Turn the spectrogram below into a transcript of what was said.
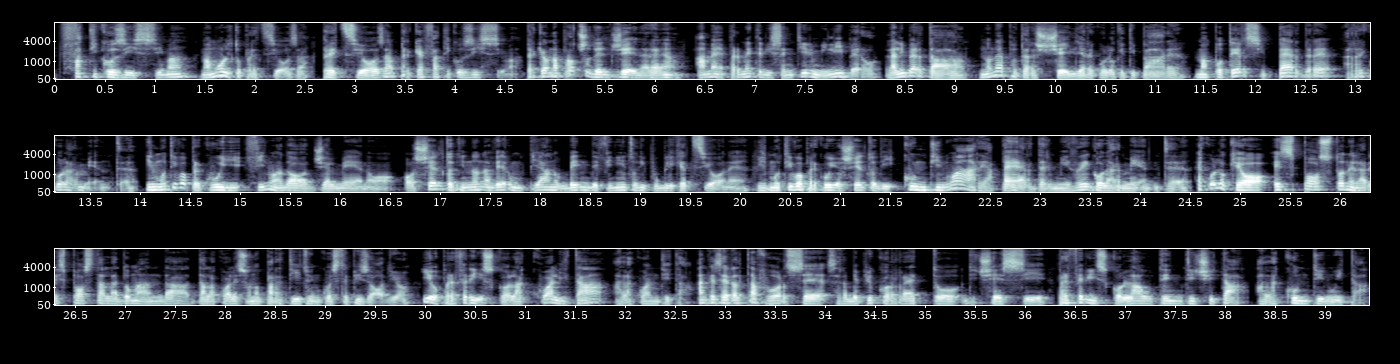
faticosissima, ma molto preziosa. Preziosa perché è faticosissima, perché un approccio del genere a me permette di sentirmi libero. La libertà non è poter scegliere quello che ti pare, ma potersi perdere regolarmente. Il motivo per cui fino ad oggi almeno ho scelto di non avere un piano ben definito di pubblicazione, il motivo per cui ho scelto di continuare a perdermi regolarmente è quello che ho esposto nella risposta alla domanda dalla quale sono partito in questo episodio. Io preferisco la qualità alla quantità, anche se in realtà forse sarebbe più corretto dicessi preferisco l'autenticità alla continuità.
